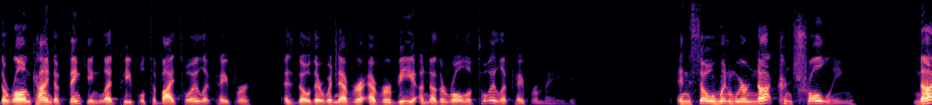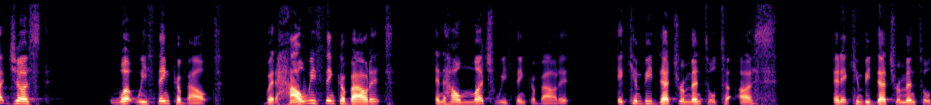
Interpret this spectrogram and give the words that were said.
the wrong kind of thinking led people to buy toilet paper as though there would never ever be another roll of toilet paper made. And so when we're not controlling, not just what we think about, but how we think about it and how much we think about it, it can be detrimental to us and it can be detrimental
